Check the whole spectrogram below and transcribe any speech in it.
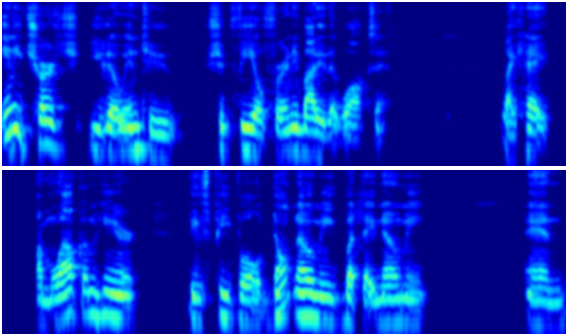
any church you go into should feel for anybody that walks in. Like, hey, I'm welcome here. These people don't know me, but they know me. And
